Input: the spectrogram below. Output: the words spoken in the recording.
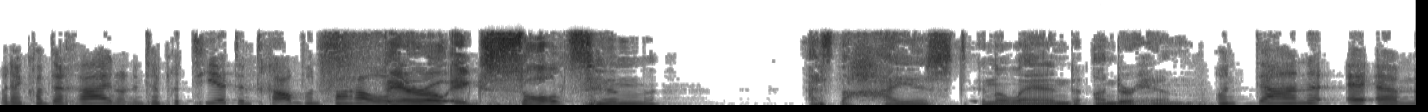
Und dann kommt er rein und interpretiert den Traum von Pharao. Pharaoh exalts him as the highest in the land under him. Und dann äh, ähm,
